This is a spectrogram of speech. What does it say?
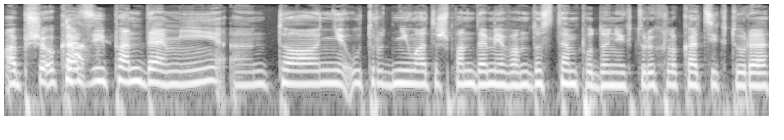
A przy Tak. okazji pandemii, y, to nie utrudniła też pandemia wam dostępu do niektórych lokacji, które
